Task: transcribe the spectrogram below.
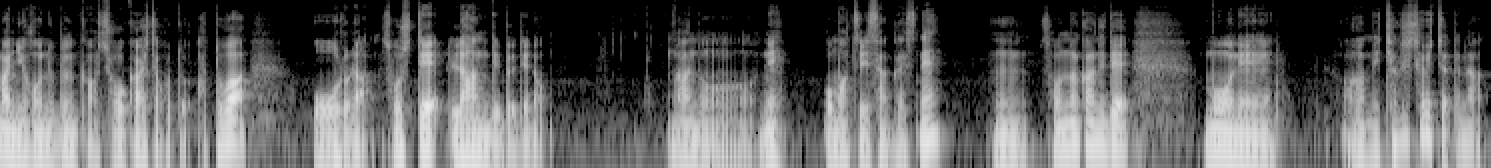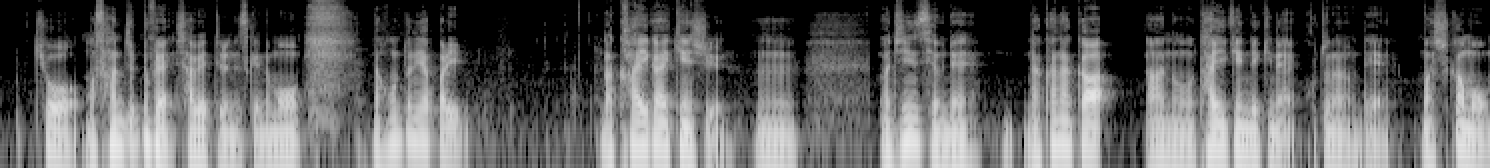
まあ日本の文化を紹介したこと、あとは、オーロラ、そしてランデブでの、あのー、ね、お祭り参加ですね。うん。そんな感じで、もうね、あ、めちゃくちゃ喋っちゃったな。今日もう30分くらい喋ってるんですけども、本当にやっぱり、まあ、海外研修、うんまあ、人生をね、なかなかあの体験できないことなので、まあ、しかも、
